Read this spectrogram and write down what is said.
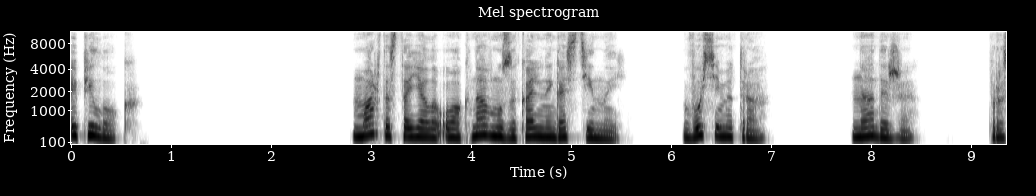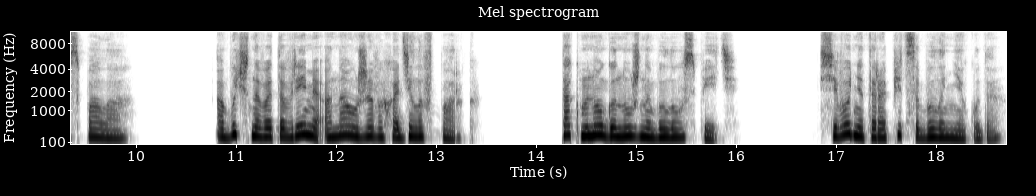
Эпилог. Марта стояла у окна в музыкальной гостиной. Восемь утра. Надо же. Проспала. Обычно в это время она уже выходила в парк. Так много нужно было успеть. Сегодня торопиться было некуда.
